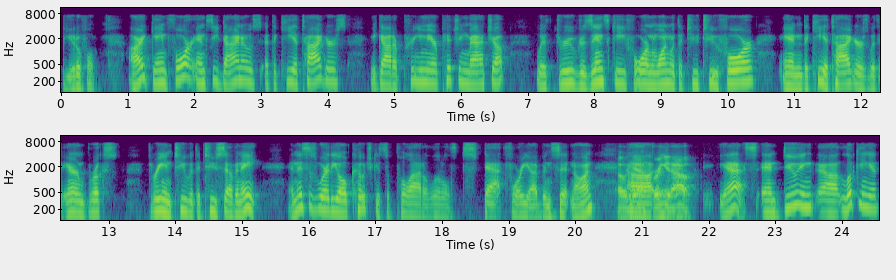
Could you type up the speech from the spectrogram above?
Beautiful. All right, game four, NC Dinos at the Kia Tigers. You got a premier pitching matchup with Drew Rucinski, four and one with a two two four, and the Kia Tigers with Aaron Brooks, three and two with a two seven eight. And this is where the old coach gets to pull out a little stat for you. I've been sitting on. Oh yeah, uh, bring it out. Yes, and doing uh, looking at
